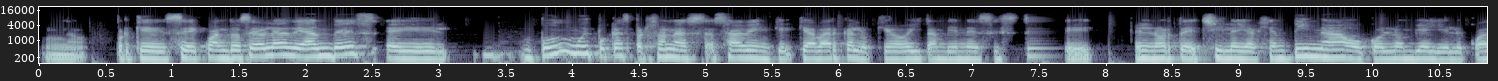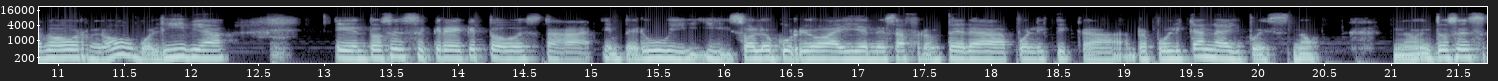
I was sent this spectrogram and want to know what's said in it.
¿no? Porque se, cuando se habla de Andes, eh, muy pocas personas saben que, que, abarca lo que hoy también es este, el norte de Chile y Argentina, o Colombia y el Ecuador, ¿no? Bolivia. Entonces se cree que todo está en Perú y, y, solo ocurrió ahí en esa frontera política republicana y pues no, ¿no? Entonces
